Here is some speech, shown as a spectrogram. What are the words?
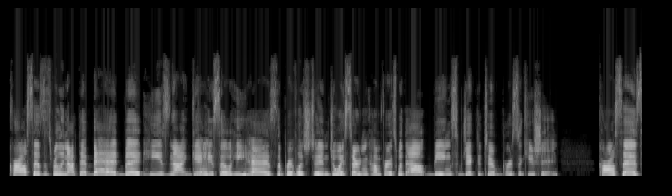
Carl says it's really not that bad, but he's not gay, so he has the privilege to enjoy certain comforts without being subjected to persecution. Carl says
